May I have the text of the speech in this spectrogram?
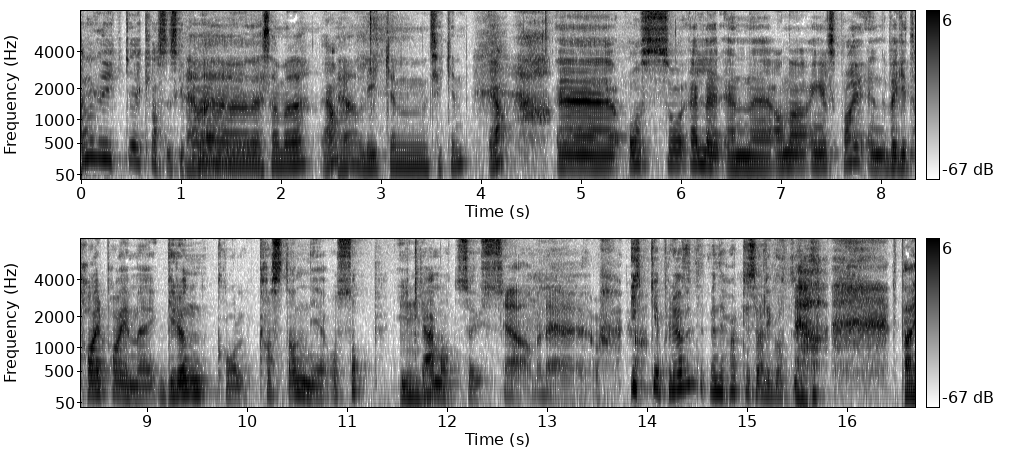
en av de klassiske ja, ja, det stemmer, det. Ja. Ja, Liken chicken. Ja. Eh, også, eller en eh, annen engelsk pai, en vegetarpai med grønnkål, kastanje og sopp i Mm. kremete saus. Ja, men det oh, ja. Ikke prøvd, men det hørtes veldig godt ut. Ja. pai.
